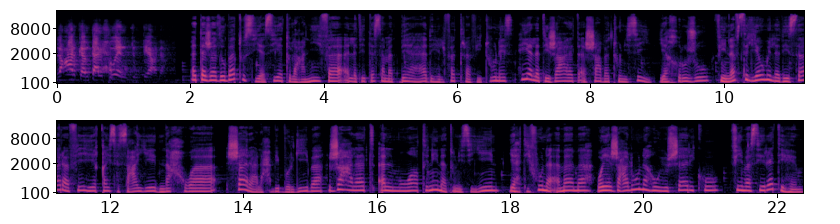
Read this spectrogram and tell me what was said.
العركة متاع الحوانت متاعنا. التجاذبات السياسية العنيفة التي اتسمت بها هذه الفترة في تونس هي التي جعلت الشعب التونسي يخرج في نفس اليوم الذي سار فيه قيس سعيد نحو شارع الحبيب بورقيبة جعلت المواطنين التونسيين يهتفون أمامه ويجعلونه يشارك في مسيرتهم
